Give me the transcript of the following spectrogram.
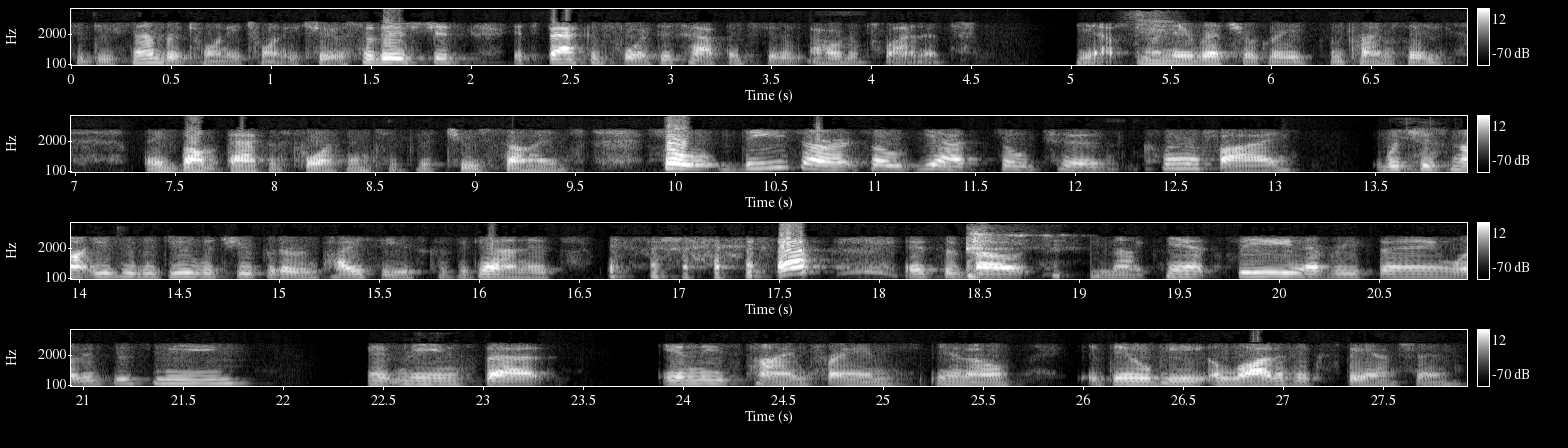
to December 2022. So there's just it's back and forth. This happens to the outer planets. Yeah, when they retrograde, sometimes they they bump back and forth into the two signs. So these are so yeah. So to clarify, which is not easy to do with Jupiter and Pisces, because again, it's it's about I can't see everything. What does this mean? It means that in these time frames, you know, there will be a lot of expansion.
